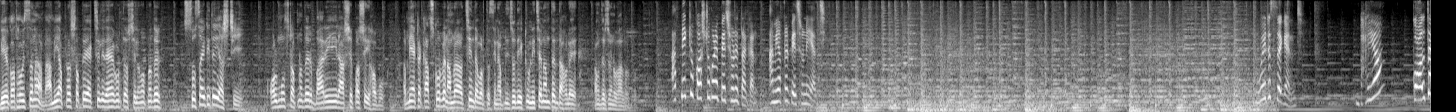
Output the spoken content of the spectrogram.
বিয়ের কথা হচ্ছে না, আমি আপনার সাথে অ্যাকচুয়ালি দেখা করতে আসছিলাম। আপনাদের সোসাইটিতেই আসছি। অলমোস্ট আপনাদের বাড়ির আশেপাশেই হব। আপনি একটা কাজ করবেন, আমরা চিন্তা করতেছি না। আপনি যদি একটু নিচে নামতেন তাহলে আমাদের জন্য ভালো। হতো আপনি একটু কষ্ট করে পেছনে তাকান। আমি আপনার পেছনেই আছি। ওয়েট আ সেকেন্ড ভাইয়া কলটা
